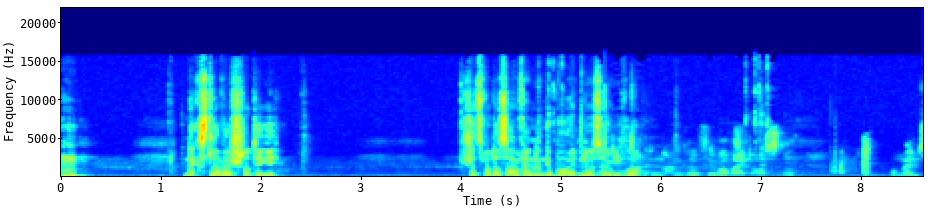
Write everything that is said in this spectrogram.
Next Level Strategie. Schätze mal, dass es einfach in den Gebäuden ist Ja, irgendwo. in Angriff über Weitosten. Moment.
